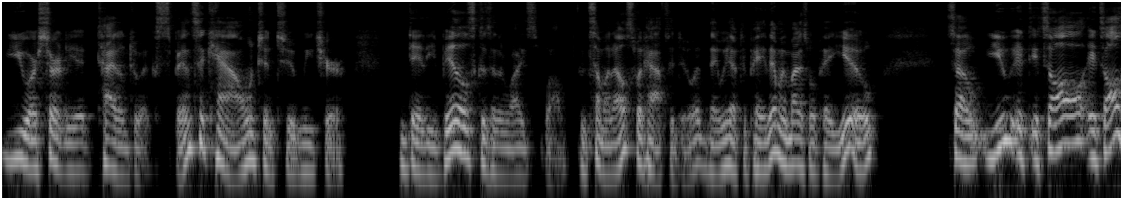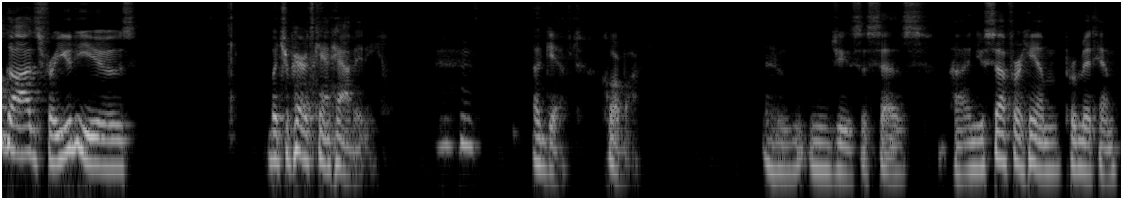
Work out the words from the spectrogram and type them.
you are certainly entitled to expense account and to meet your daily bills because otherwise well then someone else would have to do it then we have to pay them we might as well pay you. So you it, it's all it's all god's for you to use but your parents can't have any. A gift korban. And Jesus says, uh, and you suffer him, permit him,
